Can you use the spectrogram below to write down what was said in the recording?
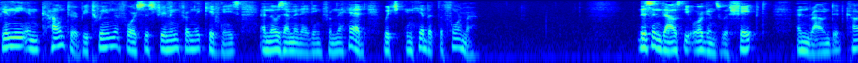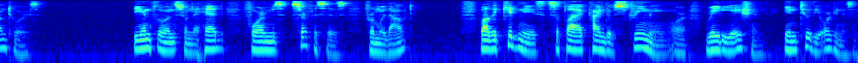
in the encounter between the forces streaming from the kidneys and those emanating from the head, which inhibit the former. This endows the organs with shaped and rounded contours. The influence from the head forms surfaces from without, while the kidneys supply a kind of streaming or radiation into the organism.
